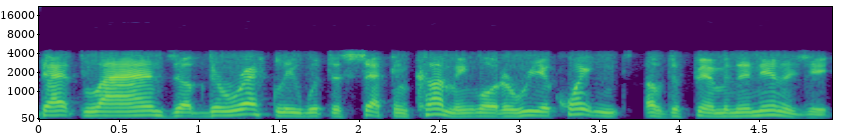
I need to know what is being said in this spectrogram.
That lines up directly with the second coming or the reacquaintance of the feminine energy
